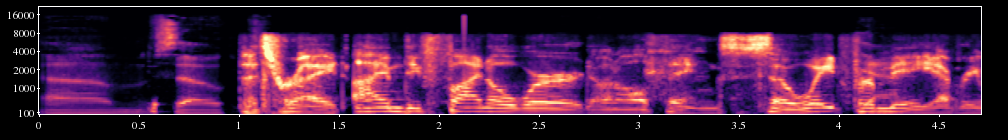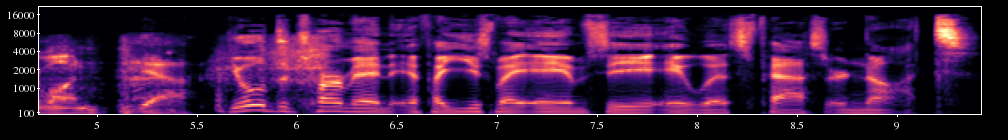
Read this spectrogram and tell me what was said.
Um, so That's right. I'm the final word on all things. So wait for me, everyone. yeah, you'll determine if I use my AMC A list pass or not.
